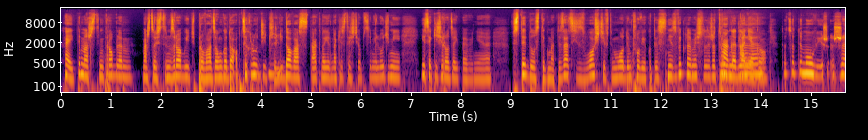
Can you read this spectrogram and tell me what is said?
Hej, ty masz z tym problem, masz coś z tym zrobić, prowadzą go do obcych ludzi, mm. czyli do was, tak? No jednak jesteście obcymi ludźmi. Jest jakiś rodzaj pewnie wstydu, stygmatyzacji, złości w tym młodym człowieku. To jest niezwykle, myślę, że trudne tak, dla niego. To, co ty mówisz, że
